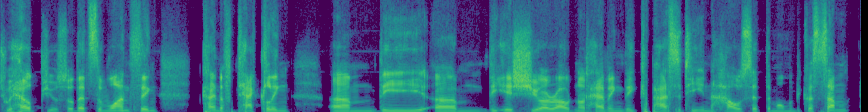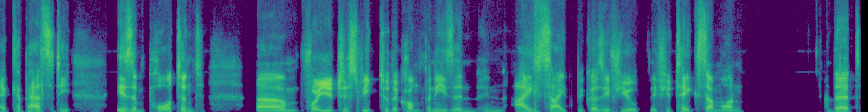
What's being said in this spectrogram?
to help you. So that's the one thing kind of tackling um, the um, the issue around not having the capacity in house at the moment because some uh, capacity is important um, for you to speak to the companies in, in eyesight because if you if you take someone that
